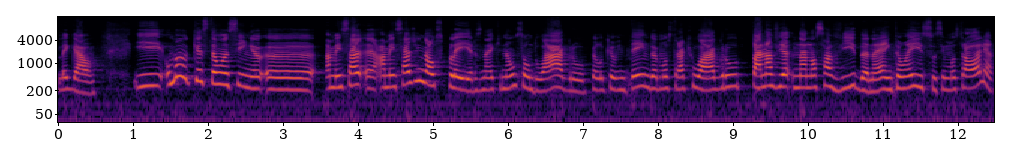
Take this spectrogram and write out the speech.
Legal. E uma questão assim, uh, a, mensagem, eh, a mensagem aos players, né, que não são do agro, pelo que eu entendo, é mostrar que o agro tá na, na nossa vida, né? Então é isso, assim, mostrar, olha,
